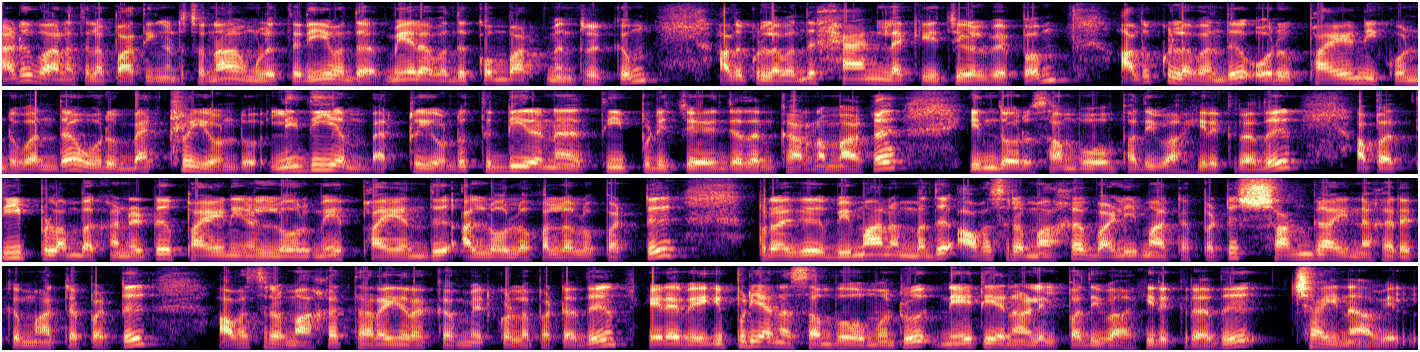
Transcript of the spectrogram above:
நடுவானத்தில் பார்த்தீங்கன்னு சொன்னால் உங்களுக்கு தெரியும் அந்த மேலே வந்து கொம்பார்ட்மெண்ட் இருக்கும். அதுக்குள்ளே வந்து ஹேண்ட் லக்கேஜுகள் வைப்போம். அதுக்குள்ளே வந்து ஒரு பயணி கொண்டு வந்த ஒரு பேட்டரி ஒன்று லிதியம் பேட்டரி ஒன்று திடீரென தீப்பிடிச்சு எரிஞ்சதன் காரணமாக இந்த ஒரு சம்பவம் பதிவாகி இருக்கிறது. அப்போ தீப்பிளம்ப கண்டுட்டு பயணிகள் எல்லோருமே பயந்து அல்லோலோ கல்லோலப்பட்டு பிறகு விமானம் வந்து அவசரமாக வழி மாற்றப்பட்டு ஷங்காய் நகருக்கு மாற்றப்பட்டு அவசரமாக தரையிறக்கம் மேற்கொள்ளப்பட்டது. எனவே இப்படியான சம்பவம் ஒன்று நேற்றைய நாளில் பதிவாகி இருக்கிறது சைனாவில்.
